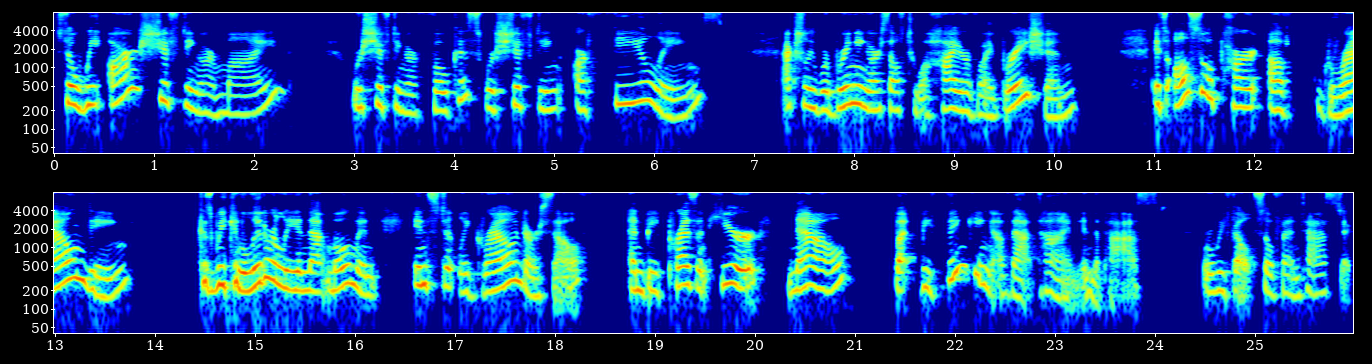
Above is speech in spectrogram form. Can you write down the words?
So we are shifting our mind, we're shifting our focus, we're shifting our feelings. Actually, we're bringing ourselves to a higher vibration. It's also a part of grounding because we can literally in that moment instantly ground ourselves and be present here now, but be thinking of that time in the past where we felt so fantastic.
